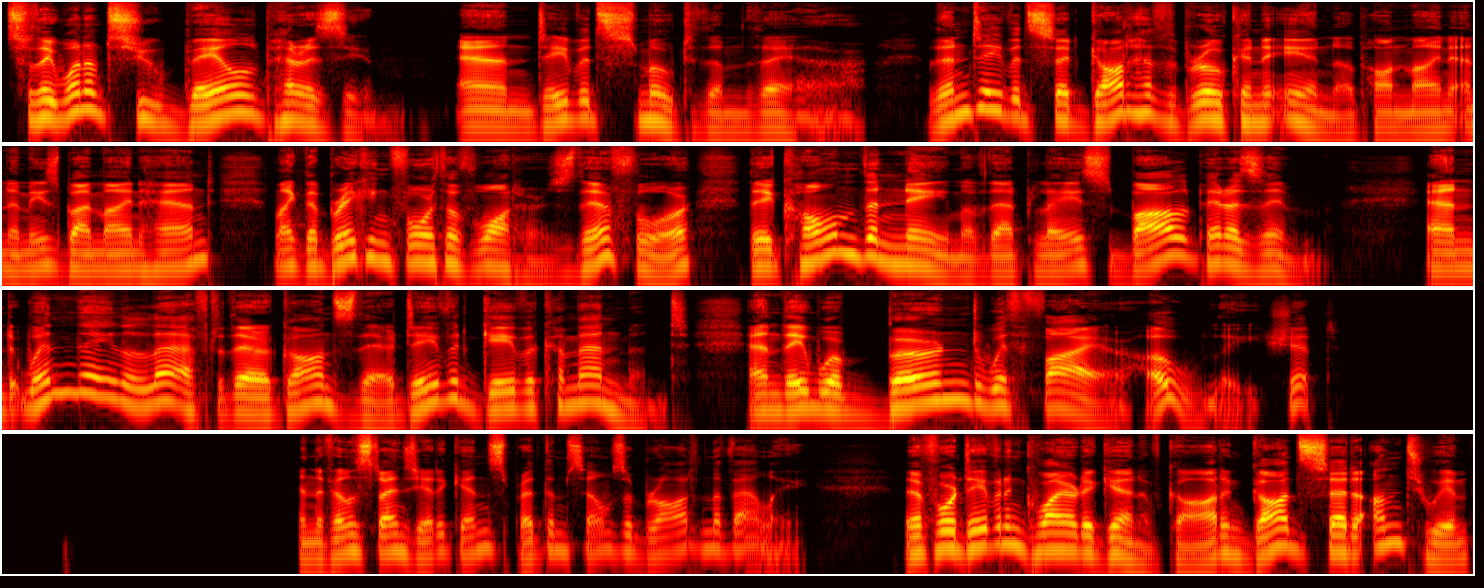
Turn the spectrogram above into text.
So they went up to Baal Perazim, and David smote them there. Then David said, God hath broken in upon mine enemies by mine hand, like the breaking forth of waters. Therefore they called the name of that place Baal Perazim. And when they left their gods there, David gave a commandment, and they were burned with fire. Holy shit. And the Philistines yet again spread themselves abroad in the valley. Therefore David inquired again of God, and God said unto him,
